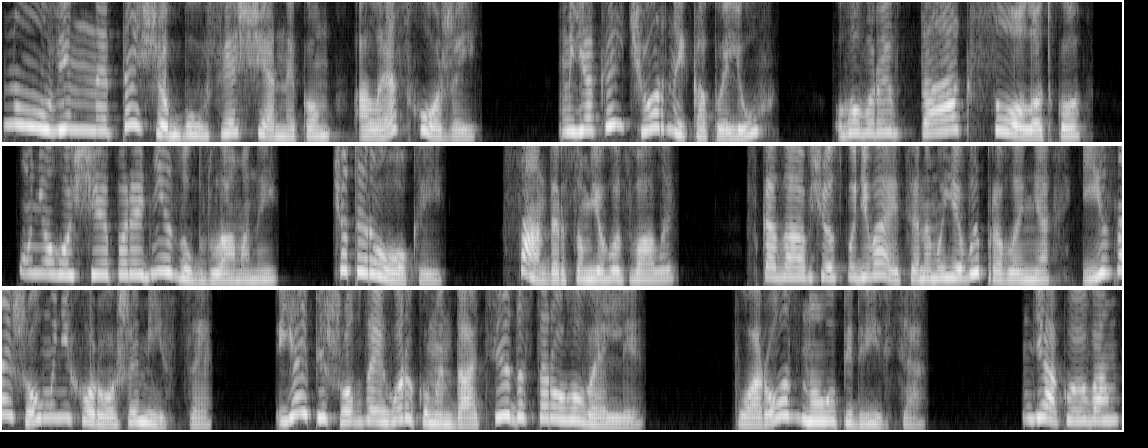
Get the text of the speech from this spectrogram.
Ну, він не те, щоб був священником, але схожий. М'який чорний капелюх. Говорив так солодко. У нього ще передній зуб зламаний, чотириокий. Сандерсом його звали. Сказав, що сподівається на моє виправлення і знайшов мені хороше місце. Я й пішов за його рекомендацією до старого Веллі. Пуаро знову підвівся. Дякую вам.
